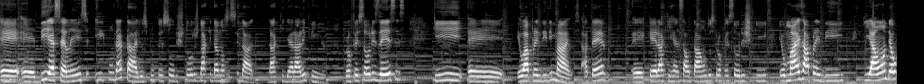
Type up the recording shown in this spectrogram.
é, é, de excelência e com detalhe, os professores todos daqui da nossa cidade, daqui de Araripina. Professores esses que é, eu aprendi demais. Até é, quero aqui ressaltar um dos professores que eu mais aprendi e aonde eu,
